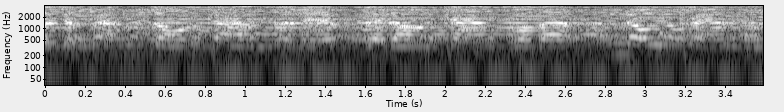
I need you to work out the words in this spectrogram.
Because your friends don't dance, and if they don't dance, well, they're no friends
